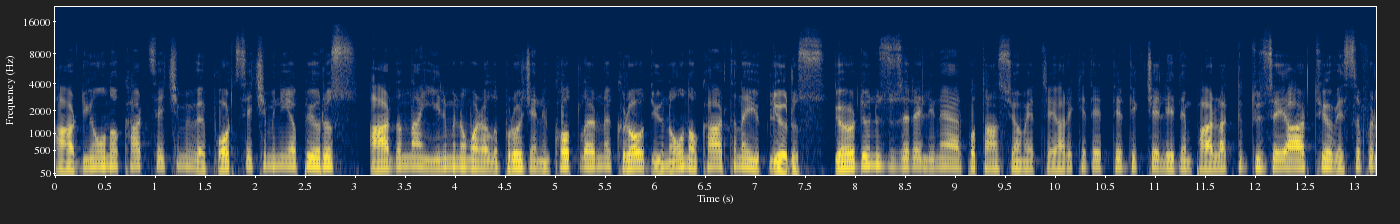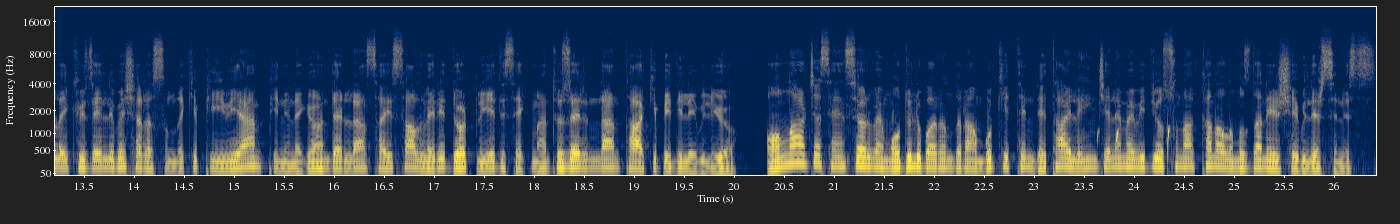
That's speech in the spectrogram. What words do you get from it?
Arduino kart seçimi ve port seçimini yapıyoruz. Ardından 20 numaralı projenin kodlarını Crowduino Uno kartına yüklüyoruz. Gördüğünüz üzere lineer potansiyometreyi hareket ettirdikçe LED'in parlaklık düzeyi artıyor ve 0 ile 255 arasındaki PWM pinine gönderilen sayısal veri 4'lü 7 segment üzerinden takip edilebiliyor. Onlarca sensör ve modülü barındıran bu kitin detaylı inceleme videosuna kanalımızdan erişebilirsiniz.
